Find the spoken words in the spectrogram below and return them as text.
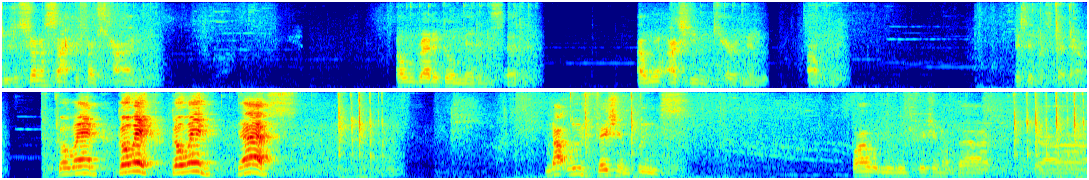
You're just gonna sacrifice time. I would rather go mid instead. I won't actually even care mid. Oh. See, let's go down. Go in! Go in! Go in! Yes! Not lose vision, please. Why would you lose vision of that? Uh,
